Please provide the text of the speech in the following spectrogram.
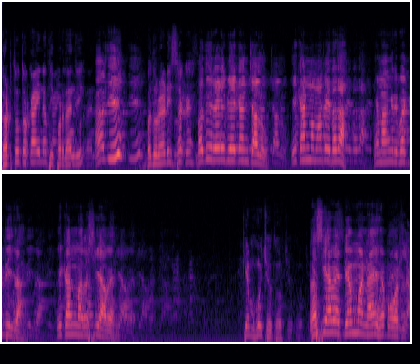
ઘટતું તો કાંઈ નથી પ્રધાનજી. હાજી? બધું રેડી શકે બધું રેડી બે કાન ચાલુ. એ કાનમાં માપે દાદા. એમાં માંગરી બગડી જા. એ કાનમાં રસી આવે. કેમ હું છું તો? રસી આવે ડેમમાં નાય હેબો એટલે.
